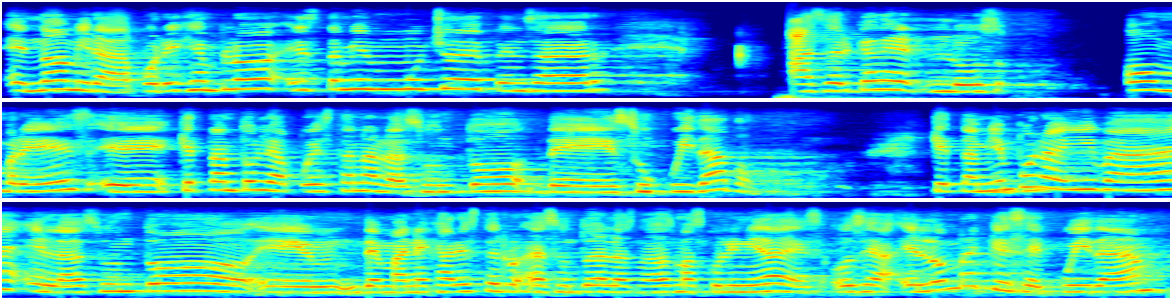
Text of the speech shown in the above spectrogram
eh, No, mira, por ejemplo, es también mucho de pensar acerca de los hombres eh, que tanto le apuestan al asunto de su cuidado que también por ahí va el asunto em, de manejar este asunto de las nuevas masculinidades. O sea, el hombre que se cuida,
